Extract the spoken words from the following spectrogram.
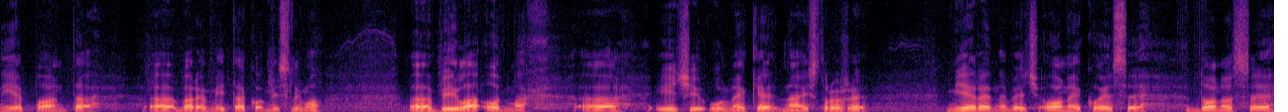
nije poanta, barem mi tako mislimo, bila odmah ići u neke najstrože mjere, ne već one koje se donose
